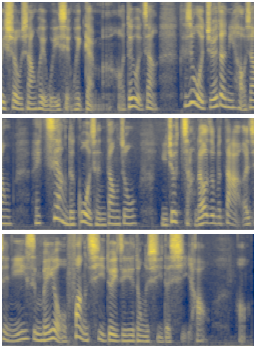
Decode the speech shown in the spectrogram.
会受伤，会危险，会干嘛？哈，都有这样。可是我觉得你好像，哎，这样的过程当中，你就长到这么大，而且你一直没有放弃对这些东西的喜好。好，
